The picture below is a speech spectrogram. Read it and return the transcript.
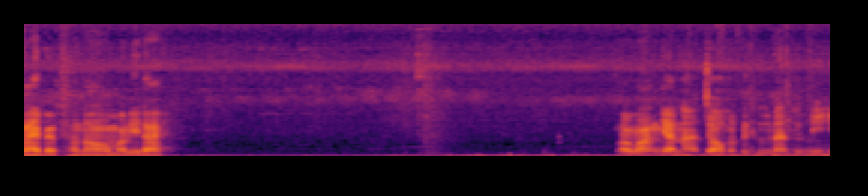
ใส่แบบถนอมอะไรได้ระวังยันหนาจอมันไปถือนั่นถือนี่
